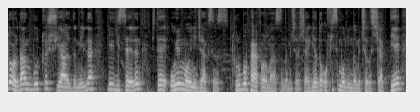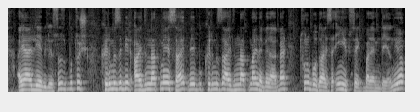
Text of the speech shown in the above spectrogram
doğrudan bu tuş yardımıyla bilgisayarın işte oyun mu oynayacaksınız, turbo performansında mı çalışacak ya da ofis modunda mı çalışacak diye ayarlayabiliyorsunuz. Bu tuş kırmızı bir aydınlatmaya sahip ve bu kırmızı aydınlatmayla beraber turbodaysa en yüksek baremde yanıyor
